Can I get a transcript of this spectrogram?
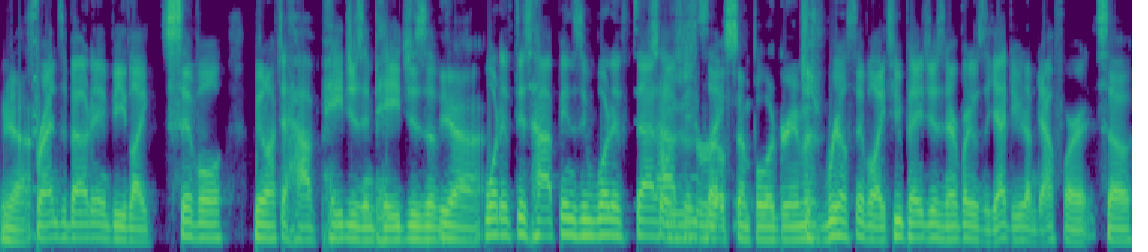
Yeah. friends about it and be like civil. We don't have to have pages and pages of Yeah. what if this happens and what if that so happens. just a real like, simple agreement. just real simple, like two pages, and everybody was like, "Yeah, dude, I'm down for it." So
